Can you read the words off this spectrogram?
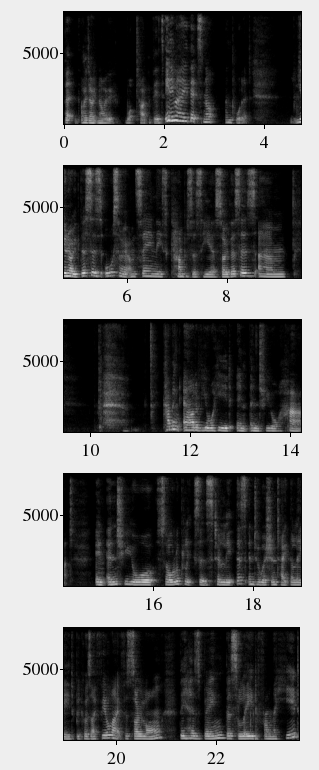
but I don't know what type of birds. Anyway, that's not important. You know, this is also, I'm seeing these compasses here. So this is um, coming out of your head and into your heart and into your solar plexus to let this intuition take the lead because I feel like for so long there has been this lead from the head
